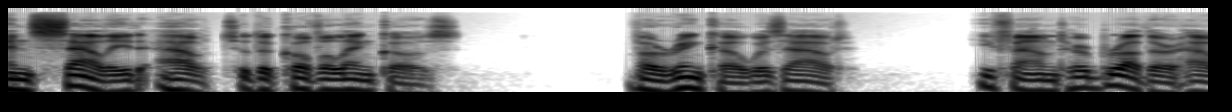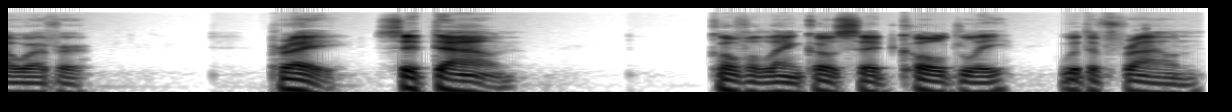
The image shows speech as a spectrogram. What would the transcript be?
and sallied out to the Kovalenkos. Varenka was out. He found her brother, however. Pray, sit down, Kovalenko said coldly, with a frown.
